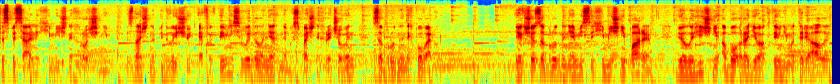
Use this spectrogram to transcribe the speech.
та спеціальних хімічних розчинів значно підвищують ефективність видалення небезпечних речовин забруднених поверхонь. Якщо забруднення містить хімічні пари, біологічні або радіоактивні матеріали,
